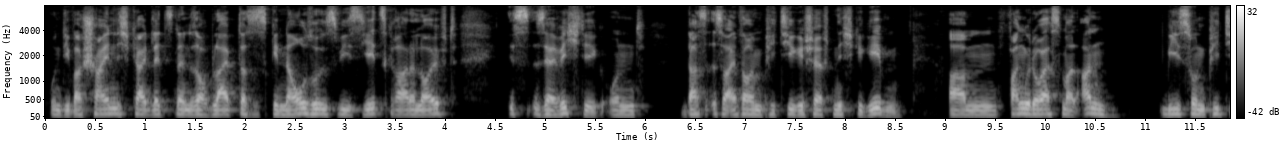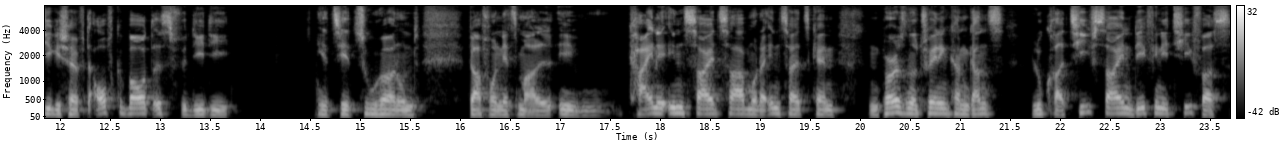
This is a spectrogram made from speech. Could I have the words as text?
und die Wahrscheinlichkeit letzten Endes auch bleibt, dass es genauso ist, wie es jetzt gerade läuft, ist sehr wichtig. Und das ist einfach im PT-Geschäft nicht gegeben. Ähm, fangen wir doch erstmal an, wie so ein PT-Geschäft aufgebaut ist, für die, die jetzt hier zuhören und davon jetzt mal keine Insights haben oder Insights kennen. Ein Personal Training kann ganz lukrativ sein, definitiv was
